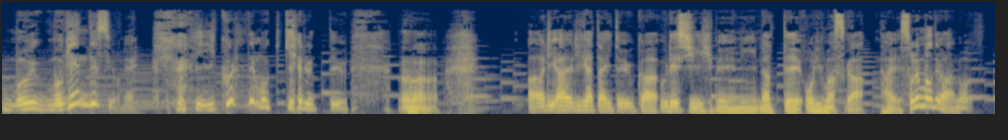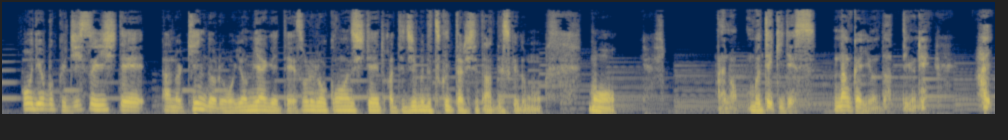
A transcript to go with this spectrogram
う、無、無限ですよね。いくらでも聞けるっていう。うん。あり、ありがたいというか、嬉しい悲鳴になっておりますが、はい。それまでは、あの、オーディオブック自炊して、あの、Kindle を読み上げて、それ録音してとかって自分で作ったりしてたんですけども、もう、あの、無敵です。何回言うんだっていうね。はい。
